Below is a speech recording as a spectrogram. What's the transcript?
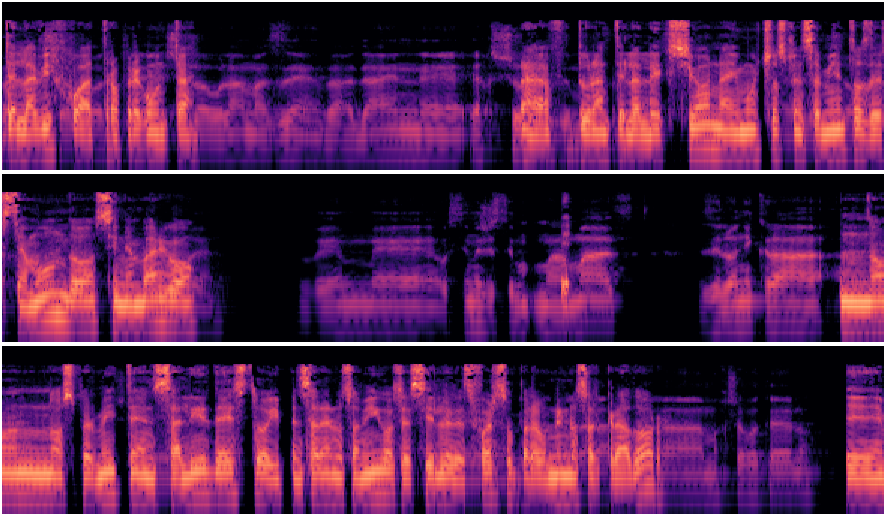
Tel Aviv 4 pregunta. Durante la lección hay muchos pensamientos de este mundo, sin embargo, no nos permiten salir de esto y pensar en los amigos y hacerle el esfuerzo para unirnos al Creador. Eh,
